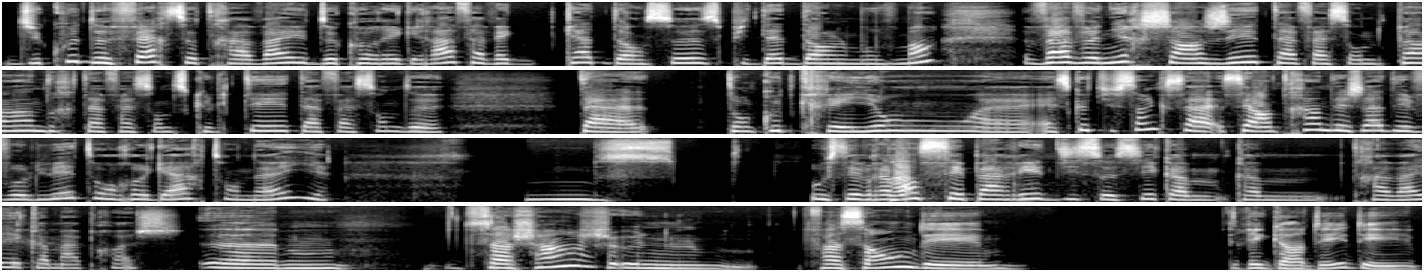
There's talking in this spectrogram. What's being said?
du coup de faire ce travail de chorégraphe avec quatre danseuses puis d'être dans le mouvement va venir changer ta façon de peindre, ta façon de sculpter, ta façon de ta ton coup de crayon. euh, est-ce que tu sens que ça c'est en train déjà d'évoluer ton regard, ton œil? Ou c'est vraiment séparé, dissocié comme comme travail et comme approche? Euh, ça change une façon de regarder, de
